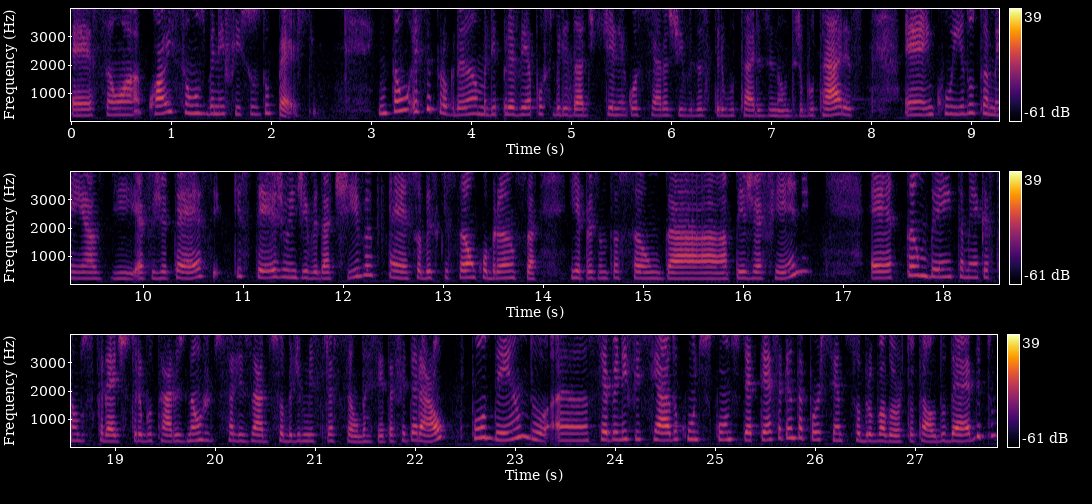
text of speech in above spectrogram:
é, são a, quais são os benefícios do PERSE. Então, esse programa ele prevê a possibilidade de negociar as dívidas tributárias e não tributárias, é, incluindo também as de FGTS, que estejam em dívida ativa, é, sob inscrição, cobrança e representação da PGFN. É, também, também a questão dos créditos tributários não judicializados sob administração da Receita Federal, podendo uh, ser beneficiado com descontos de até 70% sobre o valor total do débito.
